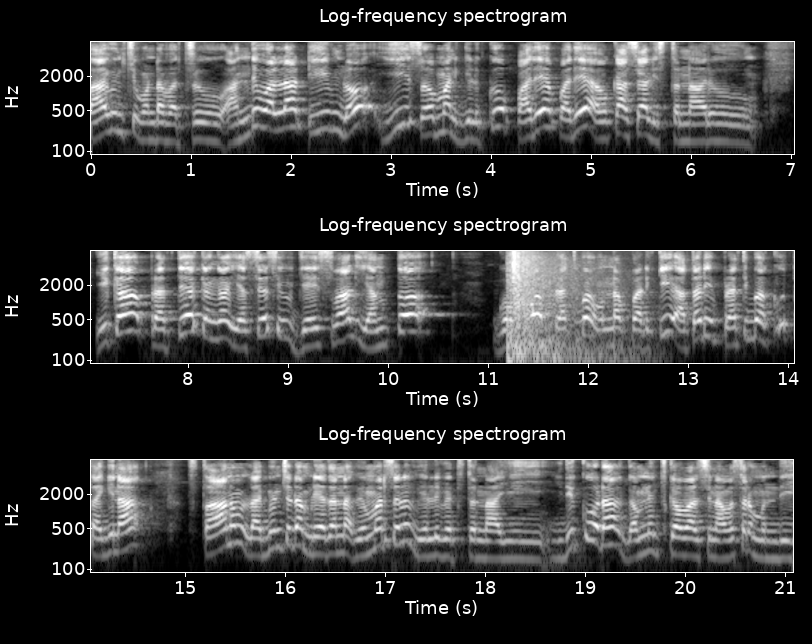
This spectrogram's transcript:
భావించి ఉండవచ్చు. అందువల్ల టీంలో ఈ శోభన్ గిల్కు పదే పదే అవకాశాలు ఇస్తున్నారు. ఇక ప్రత్యేకంగా ఎస్ఎస్వి జైస్వాల్ ఎంతో గొప్ప ప్రతిభ ఉన్నప్పటికీ అతడి ప్రతిభకు తగిన స్థానం లభించడం లేదన్న విమర్శలు వెల్లువెత్తుతున్నాయి. ఇది కూడా గమనించుకోవాల్సిన అవసరం ఉంది.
